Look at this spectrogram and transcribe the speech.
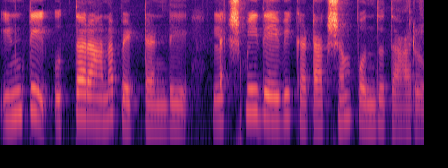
ఇంటి ఉత్తరాన పెట్టండి. లక్ష్మీదేవి కటాక్షం పొందుతారు.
